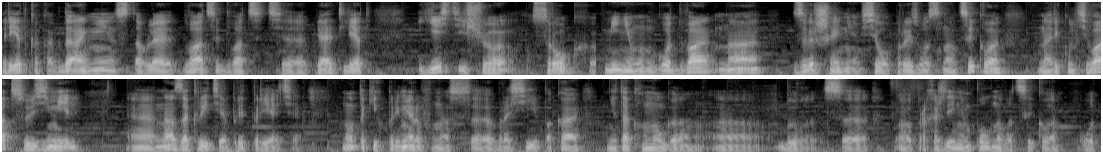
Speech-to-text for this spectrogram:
редко когда они составляют 20-25 лет. Есть еще срок минимум год-два на завершение всего производственного цикла, на рекультивацию земель, э, на закрытие предприятия. Ну, таких примеров у нас э, в России пока не так много э, было с прохождением полного цикла от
